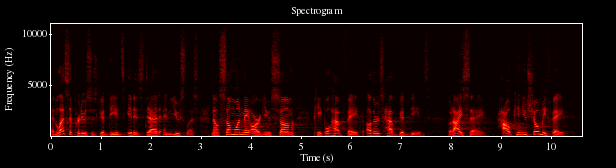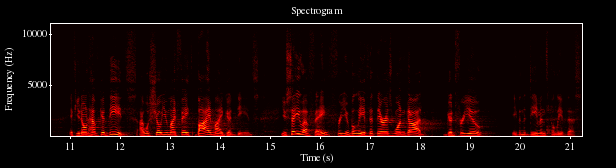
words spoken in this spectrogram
Unless it produces good deeds, it is dead and useless. Now, someone may argue some people have faith, others have good deeds. But I say, how can you show me faith? If you don't have good deeds, I will show you my faith by my good deeds. You say you have faith, for you believe that there is one God. Good for you. Even the demons believe this,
